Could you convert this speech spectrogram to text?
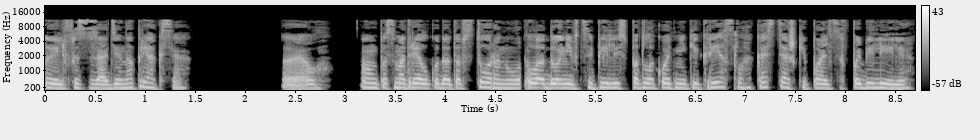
Эльф сзади напрягся. «Эл». Он посмотрел куда-то в сторону, ладони вцепились в подлокотники кресла, костяшки пальцев побелели.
